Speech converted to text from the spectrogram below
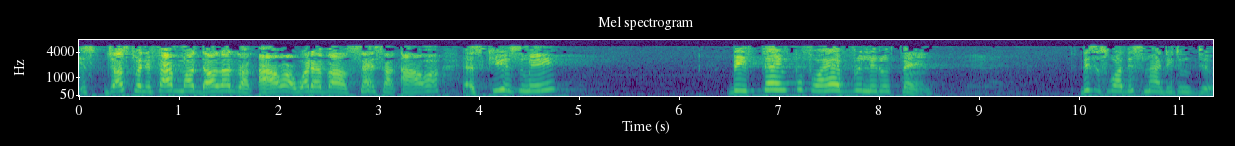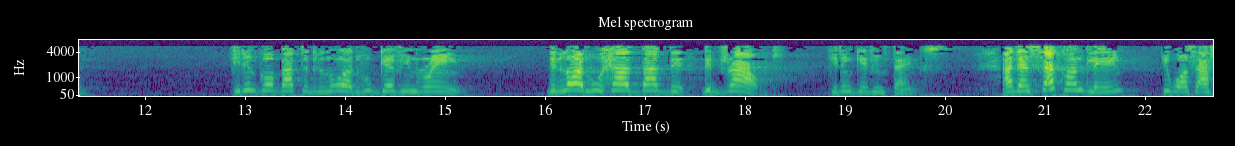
it's just 25 more dollars an hour whatever, or cents an hour, excuse me. Be thankful for every little thing. This is what this man didn't do. He didn't go back to the Lord who gave him rain. The Lord who held back the, the drought. He didn't give him thanks. And then secondly, he was as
